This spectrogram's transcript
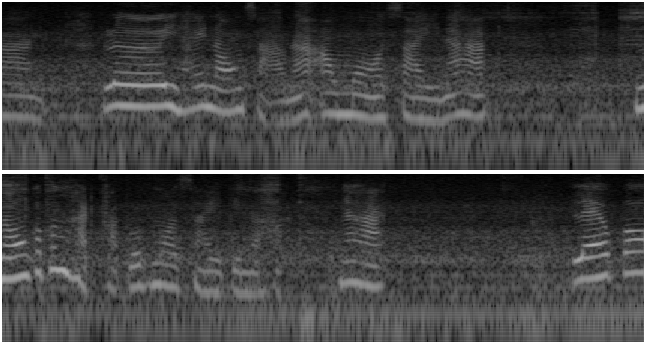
บ้าน เลยให้น้องสาวนะ เอามอไซค์นะคะ น้องก็เพิ่งหัดขับรถมอไซค์เป็นนะคะนะคะ แล้วก็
